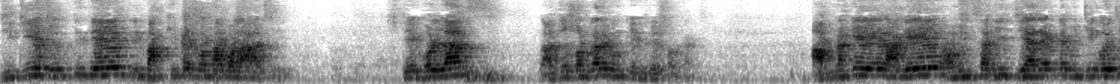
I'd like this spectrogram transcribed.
জিটিএ চুক্তিতে ত্রিপাক্ষিকের কথা বলা আছে। স্টেক হোল্ডার্স রাজ্য সরকার এবং কেন্দ্রীয় সরকার। আপনাকে এর আগে অমিত শাহজির চেয়ারে একটা মিটিং হয়েছে,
